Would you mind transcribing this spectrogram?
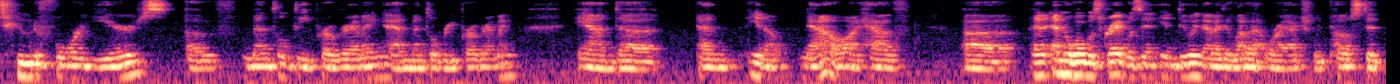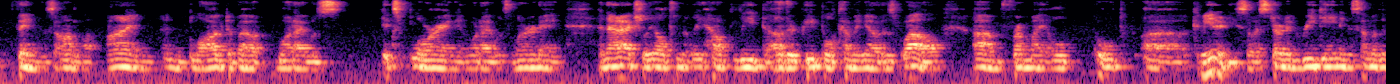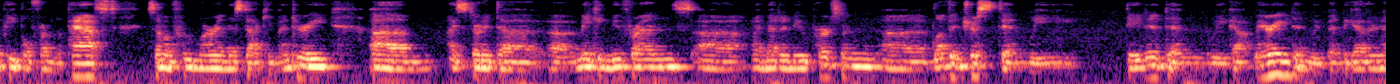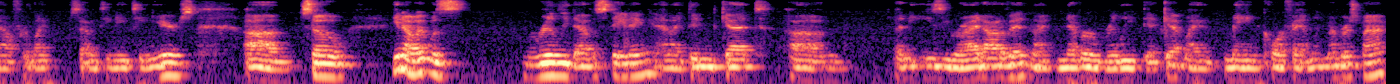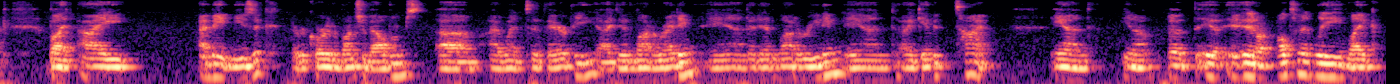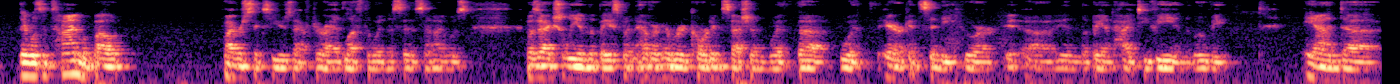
two to four years of mental deprogramming and mental reprogramming, and uh, and you know now I have. Uh, and, and what was great was in, in doing that, I did a lot of that where I actually posted things online and blogged about what I was exploring and what I was learning. And that actually ultimately helped lead to other people coming out as well um, from my old old uh, community. So I started regaining some of the people from the past, some of whom are in this documentary. Um, I started uh, uh, making new friends. Uh, I met a new person, uh, love interest, and we dated and we got married, and we've been together now for like 17, 18 years. Um, so, you know, it was really devastating, and I didn't get um, an easy ride out of it, and I never really did get my main core family members back. But I I made music. I recorded a bunch of albums. Um, I went to therapy. I did a lot of writing and I did a lot of reading and I gave it time. And, you know, uh, it, it ultimately, like, there was a time about five or six years after I had left the witnesses and I was. I was actually in the basement having a recording session with uh, with Eric and Cindy, who are uh, in the band High TV in the movie, and uh,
